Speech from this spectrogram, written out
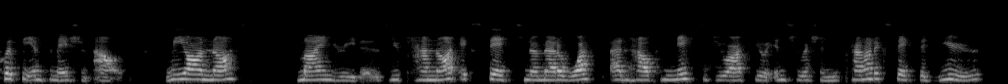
put the information out. We are not mind readers. You cannot expect, no matter what and how connected you are to your intuition, you cannot expect that you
